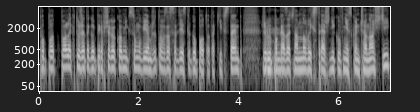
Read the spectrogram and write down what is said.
po, po, po lekturze tego pierwszego komiksu mówiłem, że to w zasadzie jest tylko po to, taki wstęp, żeby mhm. pokazać nam nowych strażników nieskończoności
